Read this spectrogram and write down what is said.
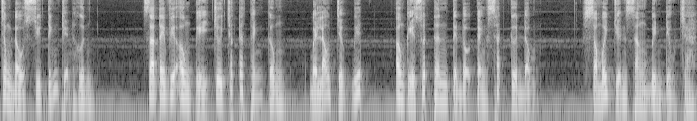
Trong đầu suy tính thiện hơn. Ra tay với ông Kỳ chưa chắc đã thành công Bởi lão trực biết Ông Kỳ xuất thân từ đội cảnh sát cơ động. Sau mới chuyển sang bên điều tra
